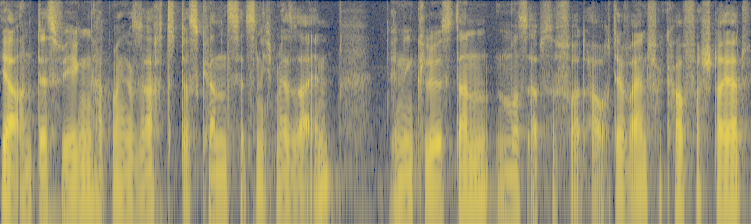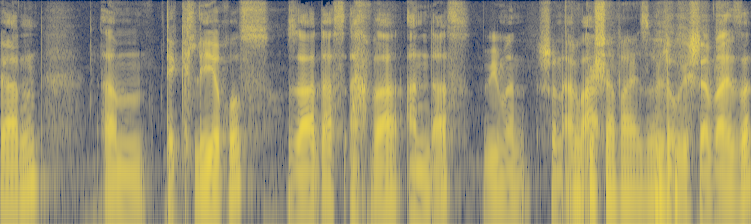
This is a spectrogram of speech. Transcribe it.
Ja, und deswegen hat man gesagt, das kann es jetzt nicht mehr sein. In den Klöstern muss ab sofort auch der Weinverkauf versteuert werden. Ähm, der Klerus sah das aber anders, wie man schon erwartet. Logischerweise. Logischerweise.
